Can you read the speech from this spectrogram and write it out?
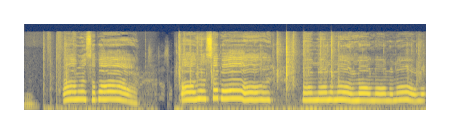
응. I will survive. I will survive. La la la la la la la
